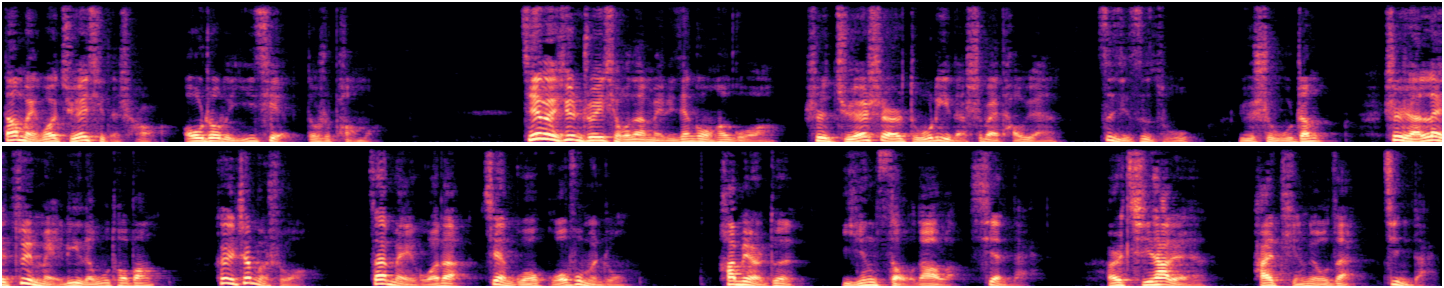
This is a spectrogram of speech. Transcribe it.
当美国崛起的时候，欧洲的一切都是泡沫。”杰斐逊追求的美利坚共和国是绝世而独立的世外桃源，自给自足，与世无争，是人类最美丽的乌托邦。可以这么说，在美国的建国国父们中，汉密尔顿已经走到了现代，而其他人还停留在近代。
